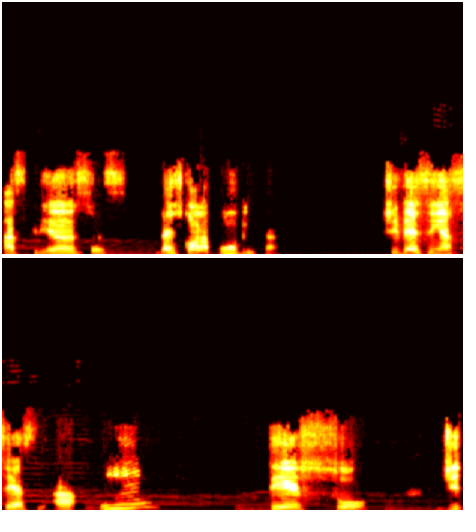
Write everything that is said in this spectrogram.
as crianças da escola pública tivessem acesso a um terço de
